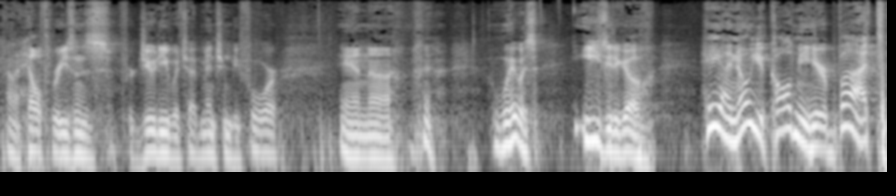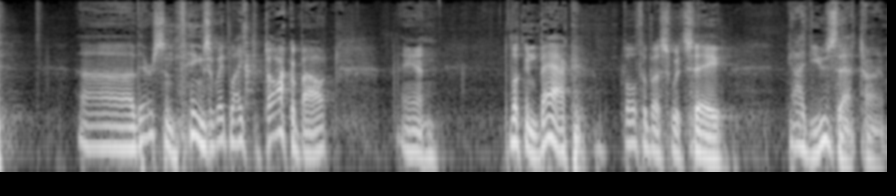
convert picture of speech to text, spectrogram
kind of health reasons for Judy, which I've mentioned before. And uh, it was easy to go, hey, I know you called me here, but uh, there's some things we'd like to talk about. And looking back, both of us would say, God used that time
